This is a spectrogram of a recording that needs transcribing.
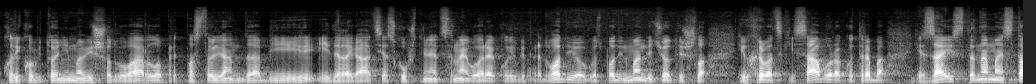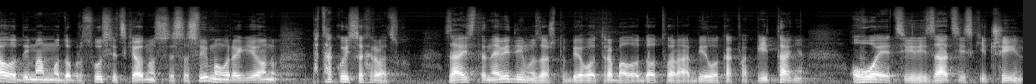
ukoliko bi to njima više odgovaralo, pretpostavljam da bi i delegacija Skupštine Crne Gore koji bi predvodio gospodin Mandić otišla i u Hrvatski sabor ako treba, jer zaista nama je stalo da imamo dobrosusjedske odnose sa svima u regionu, pa tako i sa Hrvatskom. Zaista ne vidimo zašto bi ovo trebalo da otvara bilo kakva pitanja. Ovo je civilizacijski čin,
